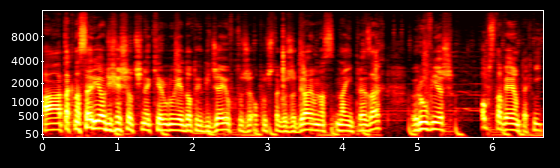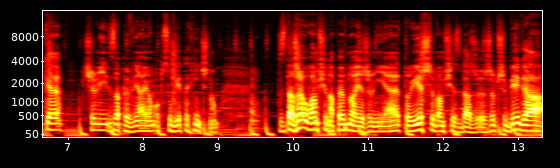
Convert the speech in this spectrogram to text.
A tak na serio, dzisiejszy odcinek kieruję do tych DJ-ów, którzy oprócz tego, że grają na, na imprezach, również obstawiają technikę, czyli zapewniają obsługę techniczną. Zdarzało Wam się na pewno, a jeżeli nie, to jeszcze Wam się zdarzy, że przybiega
